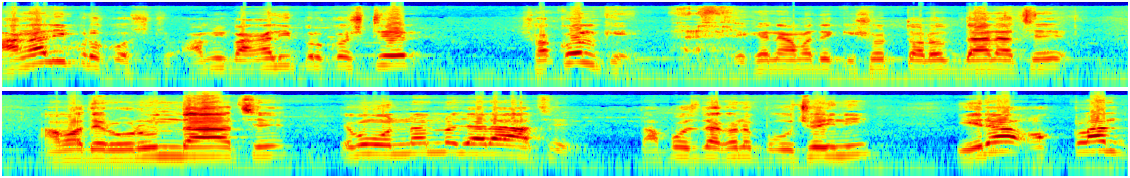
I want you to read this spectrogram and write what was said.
বাঙালি প্রকোষ্ঠ আমি বাঙালি প্রকোষ্ঠের সকলকে এখানে আমাদের কিশোর তরফদার আছে আমাদের অরুণদা আছে এবং অন্যান্য যারা আছে তাপসদা এখনও পৌঁছয়নি। এরা অক্লান্ত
